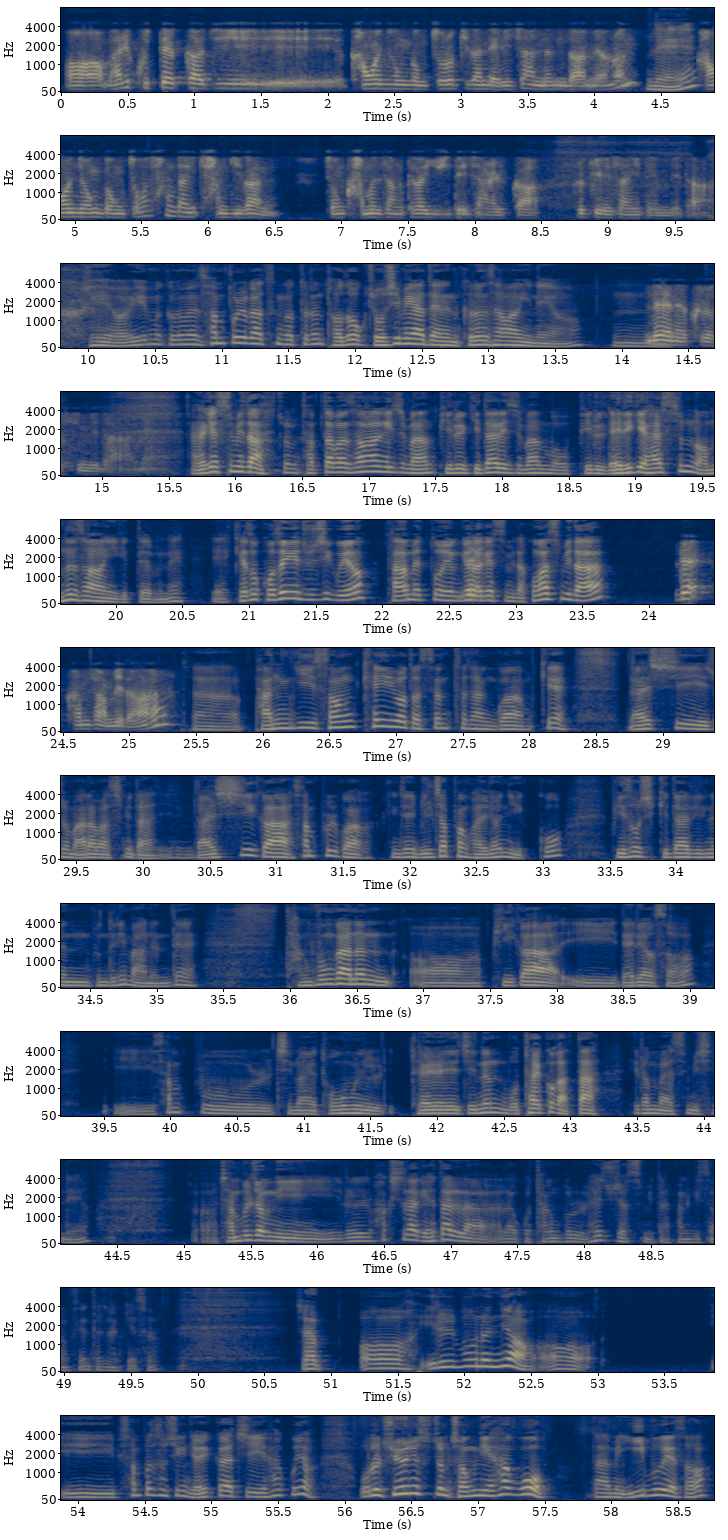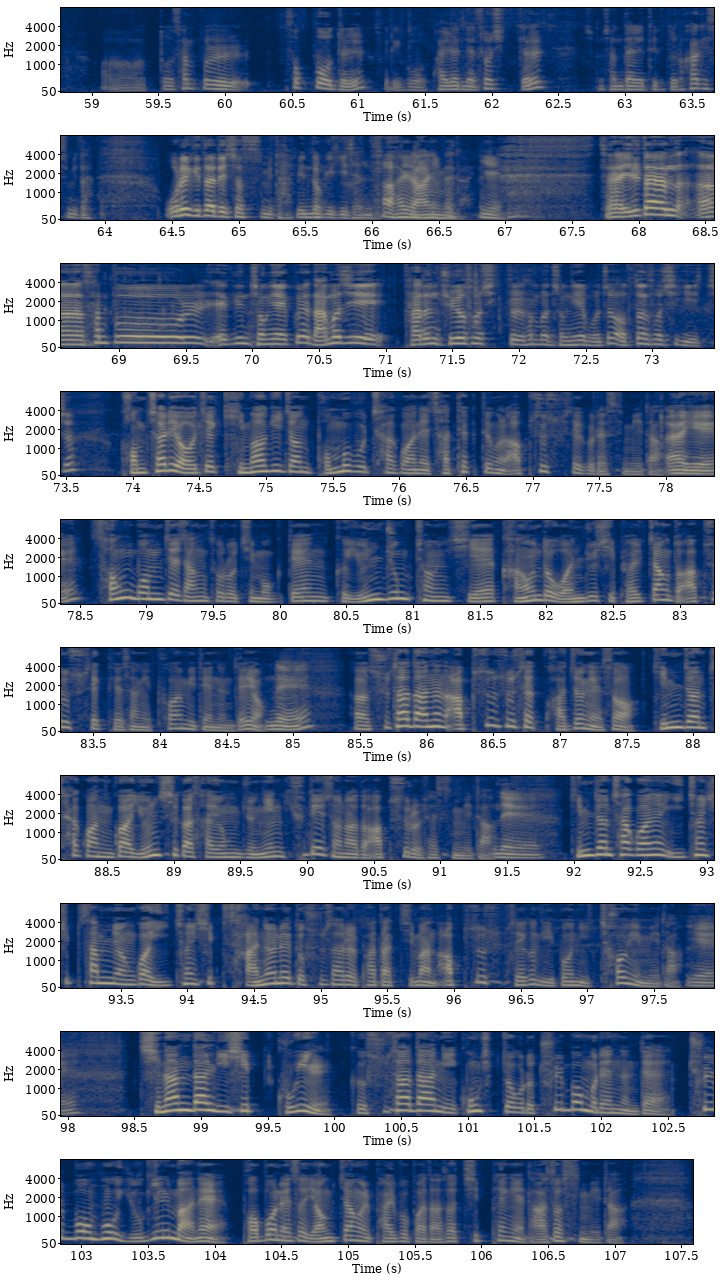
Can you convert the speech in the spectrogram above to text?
어, 만약 그때까지 강원 영동 쪽으로 비가 내리지 않는다면은 네. 강원 영동 쪽은 상당히 장기간 좀 감은 상태가 유지되지 않을까 그렇게 예상이 됩니다. 그래요. 그러면 산불 같은 것들은 더더욱 조심해야 되는 그런 상황이네요. 음. 네네 그렇습니다. 네. 알겠습니다. 좀 답답한 상황이지만 비를 기다리지만 뭐 비를 내리게 할 수는 없는 상황이기 때문에 예, 계속 고생해 주시고요. 다음에 또 연결하겠습니다. 네. 고맙습니다. 네, 감사합니다. 자, 반기성 K워더 센터장과 함께 날씨 좀 알아봤습니다. 날씨가 산불과 굉장히 밀접한 관련이 있고 비 소식 기다리는 분들이 많은데 당분간은 어, 비가 이 내려서 이 산불 진화에 도움을 되지는 못할 것 같다 이런 말씀이시네요. 어, 잔불 정리를 확실하게 해달라라고 당부를 해주셨습니다. 방기성 센터장께서. 자, 어, 1부는요, 어, 이 산불 소식은 여기까지 하고요. 오늘 주요 뉴스 좀 정리하고, 그 다음에 2부에서 어, 또 산불 속보들, 그리고 관련된 소식들 좀 전달해 드리도록 하겠습니다. 오래 기다리셨습니다. 민동기 기자님. 아, 예, 아닙니다. 예. 자, 일단 어, 산불 얘기는 정리했고요. 나머지 다른 주요 소식들 한번 정리해 보죠. 어떤 소식이 있죠? 검찰이 어제 김학의 전 법무부 차관의 자택 등을 압수수색을 했습니다. 아, 예. 성범죄 장소로 지목된 그 윤중천 씨의 강원도 원주시 별장도 압수수색 대상에 포함이 되는데요. 네. 어, 수사단은 압수수색 과정에서 김 전 차관과 윤 씨가 사용 중인 휴대전화도 압수를 했습니다. 네. 김 전 차관은 2013년과 2014년에도 수사를 받았지만 압수수색은 이번이 처음입니다. 예. 지난달 29일 그 수사단이 공식적으로 출범을 했는데 출범 후 6일 만에 법원에서 영장을 발부받아서 집행에 나섰습니다.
